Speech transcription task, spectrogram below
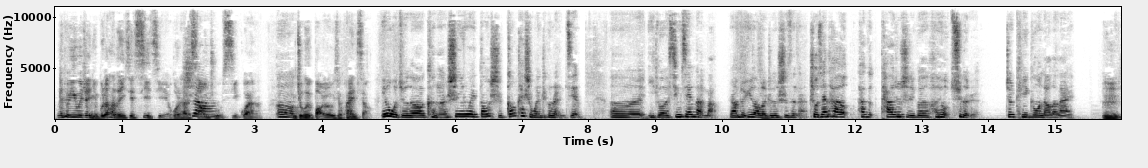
那就意味着你不知道他的一些细节或者他的相处习惯，嗯你，就会保留一些幻想。因为我觉得可能是因为当时刚开始玩这个软件，呃，一个新鲜感吧，然后就遇到了这个狮子男。首先他他他就是一个很有趣的人，就可以跟我聊得来。嗯。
